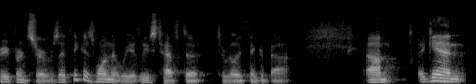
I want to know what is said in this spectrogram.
preprint servers, I think is one that we at least have to, to really think about. Um, again,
